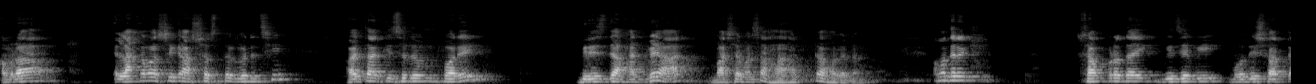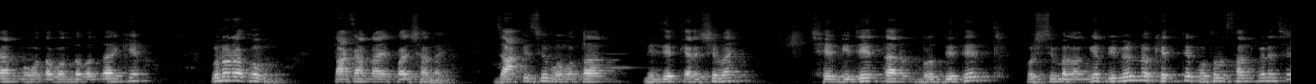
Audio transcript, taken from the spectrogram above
আমরা এলাকাবাসীকে আশ্বস্ত করেছি হয়তো আর কিছুদিন পরেই ব্রিজ দিয়ে হাঁটবে আর বাসা বাসা হাঁটতে হবে না। আমাদের সাম্প্রদায়িক বিজেপি, মোদী সরকার, মমতা বন্দ্যোপাধ্যায়কে কোনো রকম টাকা নাই, পয়সা নাই। যা কিছু মমতার নিজের ক্যারিসেমায়, সে নিজের তার বুদ্ধিতে পশ্চিমবঙ্গে বিভিন্ন ক্ষেত্রে প্রথম স্থান করেছে।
